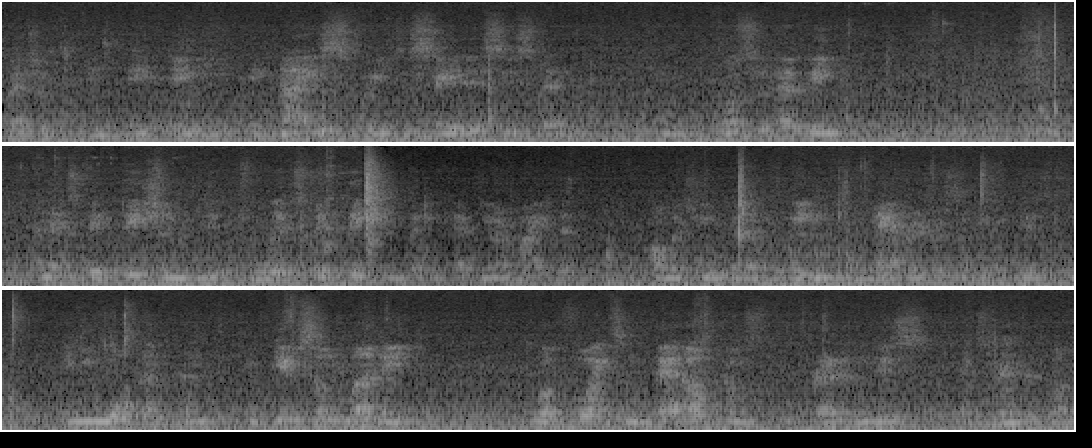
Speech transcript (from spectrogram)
A, a, a nice way to say this is that once you have a, an expectation, the true expectation that you have in your mind that how much you're gonna win on average or something like this, and you open and you give some money to avoid some bad outcomes rather than this expected one,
